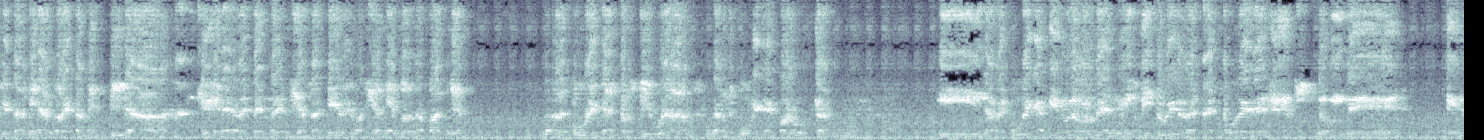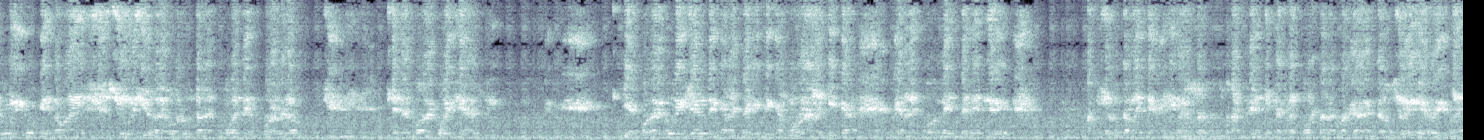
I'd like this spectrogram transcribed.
Que terminar con esta mentira que genera dependencia, saqueo y vaciamiento de la patria. La república es prostíbula, la república es corrupta. Y la república tiene un orden instituido de tres poderes donde el único que no es surgido de voluntad después del pueblo es el Poder Judicial. Y el Poder Judicial de características monárquicas que responde a intereses absolutamente ajenos que reporta la Embajada de Estados Unidos,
